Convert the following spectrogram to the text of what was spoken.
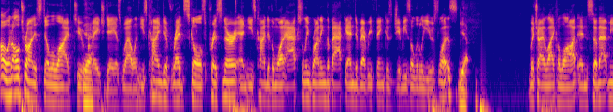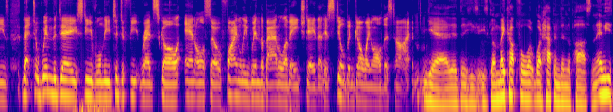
Oh, and Ultron is still alive too Yeah. from H Day as well, and he's kind of Red Skull's prisoner, and he's kind of the one actually running the back end of everything because Jimmy's a little useless, Yep. which I like a lot. And so that means that to win the day, Steve will need to defeat Red Skull and also finally win the battle of H Day that has still been going all this time. Yeah, he's he's gonna make up for what, what happened in the past, and and he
